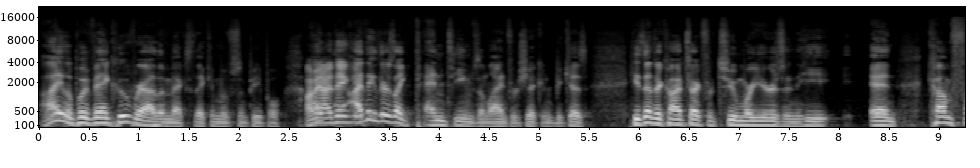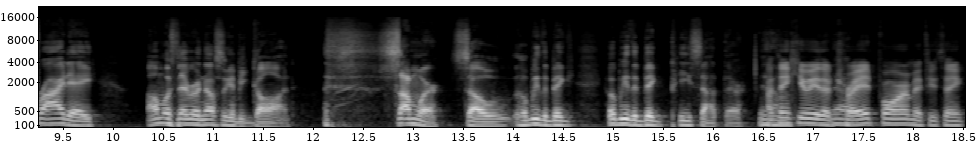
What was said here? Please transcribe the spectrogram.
I even put Vancouver out of the mix. They can move some people. I mean, I think- I think there's like ten teams in line for Chychrun because he's under contract for two more years, and he and come Friday, almost everyone else is going to be gone somewhere. So he'll be the big he'll be the big piece out there. I think you either Yeah. trade for him if you think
